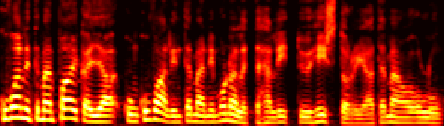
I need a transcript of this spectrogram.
Kuvailin tämän paikan ja kun kuvailin tämän, niin monelle tähän liittyy historiaa. Tämä on ollut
